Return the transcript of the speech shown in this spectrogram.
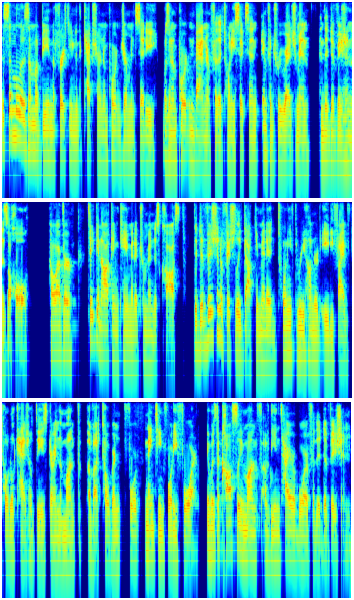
The symbolism of being the first unit to capture an important German city was an important banner for the 26th Infantry Regiment and the division as a whole. However, taking Aachen came at a tremendous cost. The division officially documented 2,385 total casualties during the month of October 1944. It was the costly month of the entire war for the division.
